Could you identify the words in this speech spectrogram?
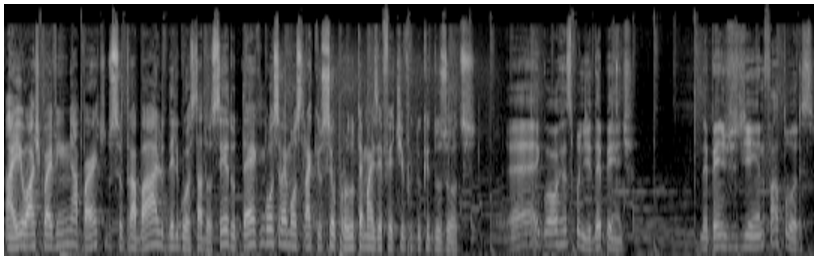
Aí eu acho que vai vir a parte do seu trabalho, dele gostar de você, do técnico, ou você vai mostrar que o seu produto é mais efetivo do que dos outros? É igual eu respondi, depende. Depende de N fatores.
